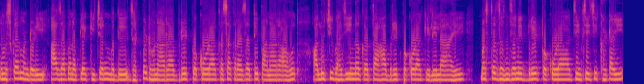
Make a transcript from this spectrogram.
नमस्कार मंडळी आज आपण आपल्या किचनमध्ये झटपट होणारा ब्रेड पकोडा कसा करायचा ते पाहणार आहोत. आलूची भाजी न करता हा ब्रेड पकोडा केलेला आहे. मस्त झणझणीत ब्रेड पकोडा चिंचेची खटाई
